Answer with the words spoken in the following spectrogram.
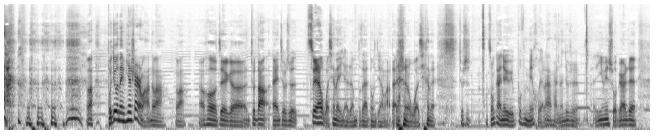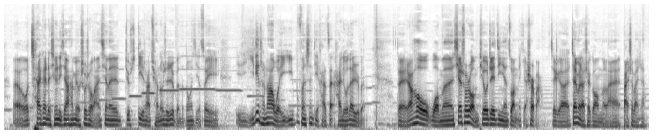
是吧？不就那些事儿嘛，对吧？对吧？然后这个就当哎，就是虽然我现在已经人不在东京了，但是我现在就是总感觉有一部分没回来。反正就是因为手边这。呃，我拆开的行李箱还没有收拾完，现在就是地上全都是日本的东西，所以一定程度上我一部分身体还在，还留在日本。对，然后我们先说说我们 TOJ 今年做了哪些事儿吧。这个詹米老师跟我们来摆设摆设。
